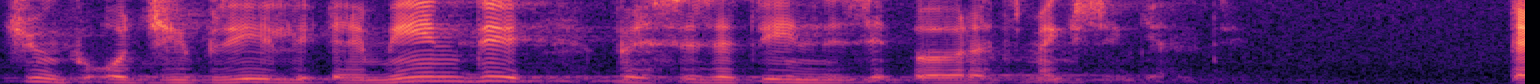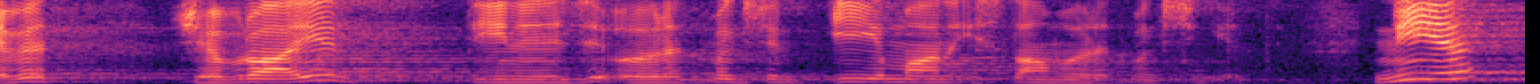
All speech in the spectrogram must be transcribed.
Çünkü o Cibril emindi ve size dininizi öğretmek için geldi. Evet, Cebrail dininizi öğretmek için, imanı, İslam'ı öğretmek için geldi. Niye?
